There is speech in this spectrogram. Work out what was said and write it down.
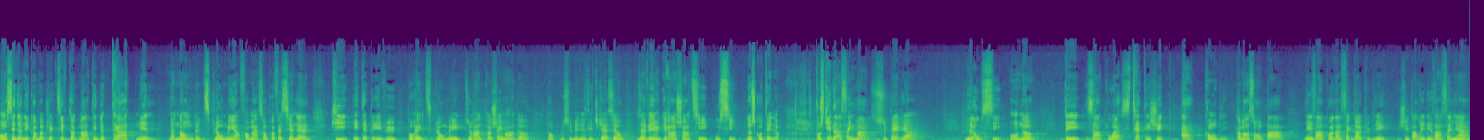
On s'est donné comme objectif d'augmenter de 30 000 le nombre de diplômés en formation professionnelle qui était prévu pour être diplômé durant le prochain mandat. Donc, Monsieur le ministre de l'Éducation, vous avez un grand chantier aussi de ce côté-là. Pour ce qui est de l'enseignement supérieur, là aussi, on a des emplois stratégiques à combler. Commençons par les emplois dans le secteur public. J'ai parlé des enseignants.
